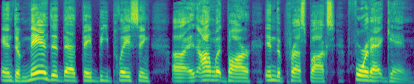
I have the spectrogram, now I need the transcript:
and demanded that they be placing uh, an omelet bar in the press box for that game.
